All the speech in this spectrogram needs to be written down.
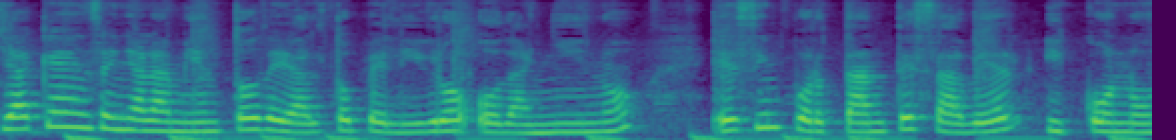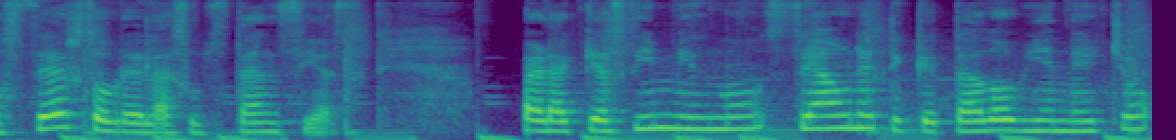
ya que en señalamiento de alto peligro o dañino es importante saber y conocer sobre las sustancias para que asimismo sea un etiquetado bien hecho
